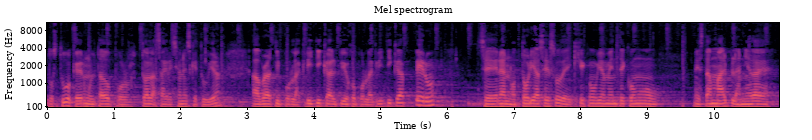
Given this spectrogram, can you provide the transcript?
los tuvo que haber multado por todas las agresiones que tuvieron. A Bradley por la crítica, al Piojo por la crítica, pero se eran notorias eso de que obviamente cómo está mal planeada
